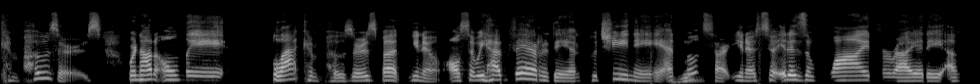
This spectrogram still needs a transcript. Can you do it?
composers were not only black composers but you know also we had verdi and puccini and mm-hmm. mozart you know so it is a wide variety of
